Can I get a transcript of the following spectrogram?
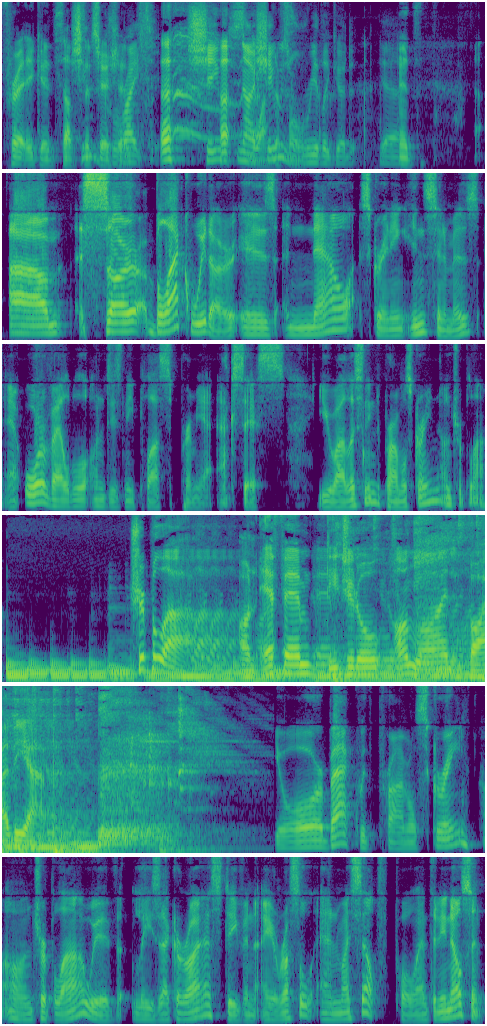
pretty good substitution. she was substitution. great. She no, she was really good. Yeah. It's, um, so Black Widow is now screening in cinemas or available on Disney Plus Premier Access. You are listening to Primal Screen on Triple R. Triple R on FM, digital, online, and via the app. You're back with Primal Screen on Triple R with Lee Zachariah, Stephen A. Russell, and myself, Paul Anthony Nelson.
